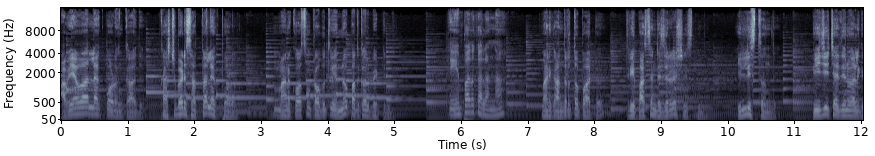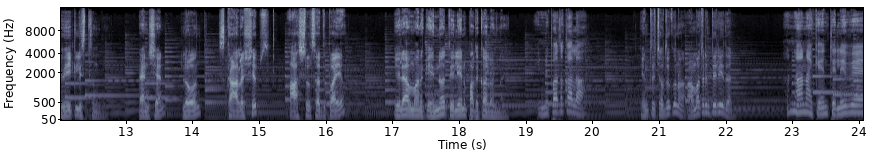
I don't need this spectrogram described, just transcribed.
అవయవాలు లేకపోవడం కాదు కష్టపడి సత్తా లేకపోవడం. మన కోసం ప్రభుత్వం ఎన్నో పథకాలు పెట్టింది. ఏం పథకాలన్నా? మనకి అందరితో పాటు త్రీ పర్సెంట్ రిజర్వేషన్ ఇస్తుంది. ఇల్లు ఇస్తుంది. పీజీ చదివిన వాళ్ళకి వెహికల్ ఇస్తుంది. పెన్షన్ లోన్ స్కాలర్షిప్స్ హాస్టల్ సదుపాయం. ఇలా మనకి ఎన్నో తెలియని పథకాలు ఉన్నాయి ఇన్ని పథకాలా? ఎంత చదువుకున్నా? ఆ మాత్రం తెలీదా? అన్నా నాకేం తెలియవే.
